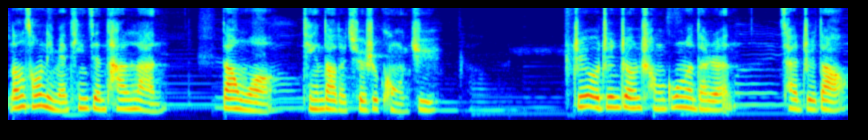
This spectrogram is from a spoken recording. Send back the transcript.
能从里面听见贪婪，但我听到的却是恐惧。只有真正成功了的人。才知道，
